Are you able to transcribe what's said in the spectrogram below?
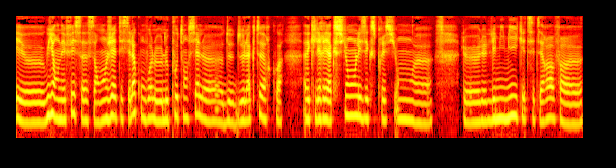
Et euh, oui, en effet, ça, ça en jette. Et c'est là qu'on voit le, le potentiel de, de l'acteur, quoi, avec les réactions, les expressions. euh, le- le- les mimiques, etc. Enfin, euh,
